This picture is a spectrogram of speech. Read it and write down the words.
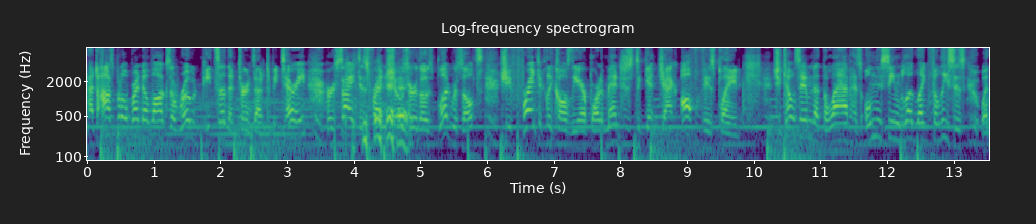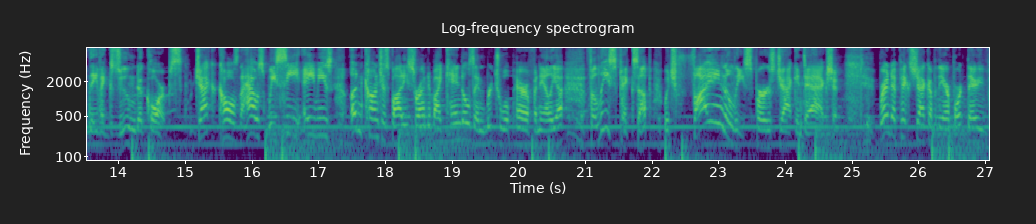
At the hospital, Brenda logs a road pizza that turns out to be Terry. Her scientist friend shows her those blood results. She frantically calls the airport and manages to get Jack off of his plane. She tells him that the lab has only seen blood like Felice's when they've exhumed a corpse. Jack calls the house. We see Amy's unconscious body surrounded by candles and ritual paraphernalia. Felice picks up, which finally spurs Jack into action. Brenda picks Jack up at the airport. They've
